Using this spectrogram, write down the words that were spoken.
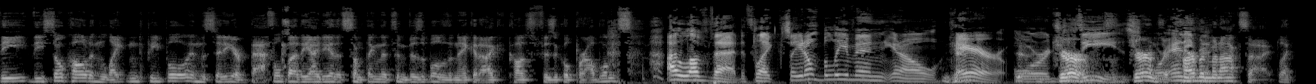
the the so-called enlightened people in the city are baffled by the idea that something that's invisible to the naked eye could cause physical problems. I love that. It's like so you don't believe in you know Yeah. air or germs, disease germs, or or carbon monoxide, like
